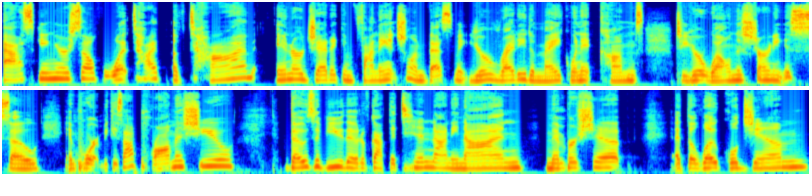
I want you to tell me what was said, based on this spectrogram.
asking yourself what type of time, energetic, and financial investment you're ready to make when it comes to your wellness journey is so important because I promise you, those of you that have got the 1099 membership at the local gym,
